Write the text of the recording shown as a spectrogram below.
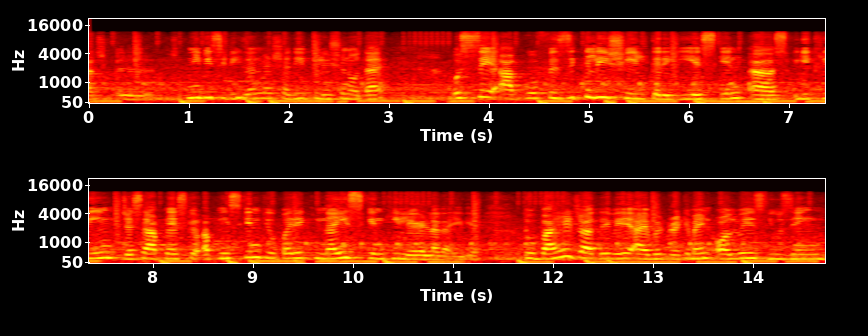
आजकल, जितनी भी सिटीज़न में शदीद पोल्यूशन होता है, उससे आपको फिजिकली शील्ड करेगी ये स्किन ये क्रीम जैसे आपने इसके, अपनी स्किन के ऊपर एक नई स्किन की लेयर लगाई हुई है। तो बाहर जाते हुए I would recommend always using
